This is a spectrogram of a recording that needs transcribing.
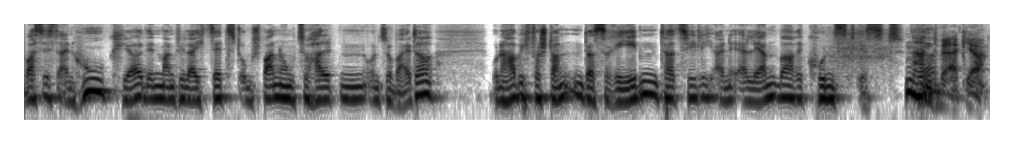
was ist ein Hook, ja, den man vielleicht setzt, um Spannung zu halten und so weiter. Und da habe ich verstanden, dass Reden tatsächlich eine erlernbare Kunst ist. Ein. Handwerk, ja.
